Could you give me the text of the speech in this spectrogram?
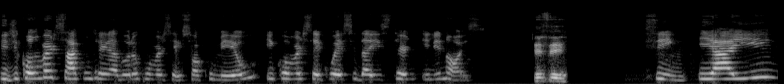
E de conversar com o treinador, eu conversei só com o meu e conversei com esse da Eastern Illinois. Perfeito. Sim. E aí.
